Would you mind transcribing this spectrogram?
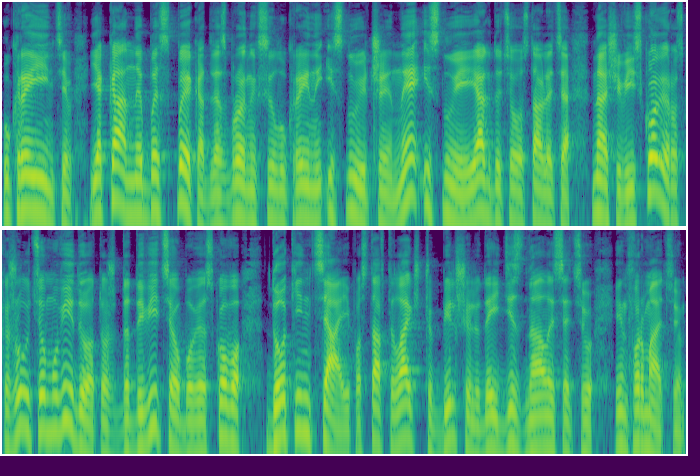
українців? Яка небезпека для збройних сил України існує чи не існує? Як до цього ставляться наші військові? Розкажу у цьому відео. Тож додивіться обов'язково до кінця і поставте лайк, щоб більше людей дізналися цю інформацію.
